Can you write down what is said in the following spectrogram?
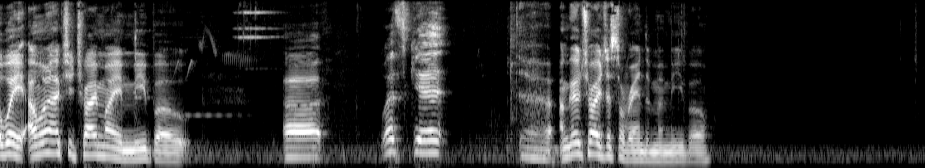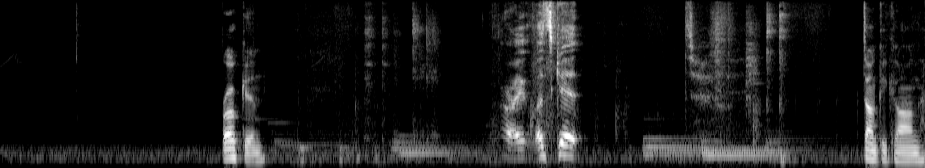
Oh wait, I want to actually try my amiibo. Uh, let's get. Uh, I'm gonna try just a random amiibo. Broken. All right, let's get Donkey Kong.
